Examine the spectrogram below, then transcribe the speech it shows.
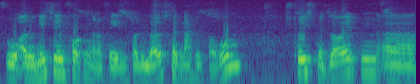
So, also nicht zu den Vorgängern auf jeden Fall. Du läufst halt nach wie vor rum, sprichst mit Leuten. Äh,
